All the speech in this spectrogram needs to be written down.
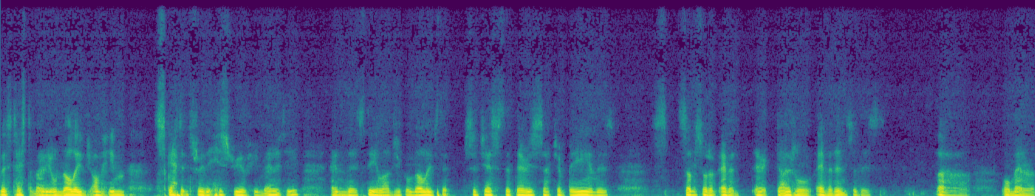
There's testimonial knowledge of him scattered through the history of humanity, and there's theological knowledge that suggests that there is such a being, and there's some sort of ane- anecdotal evidence, and there's uh, all manner of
